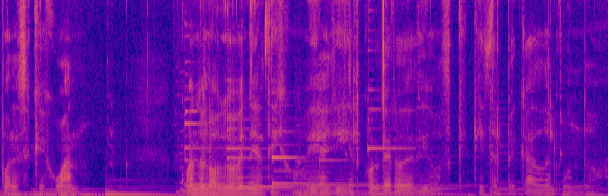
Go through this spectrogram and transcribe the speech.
Por eso que Juan, cuando lo vio venir, dijo, he allí el Cordero de Dios que quita el pecado del mundo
